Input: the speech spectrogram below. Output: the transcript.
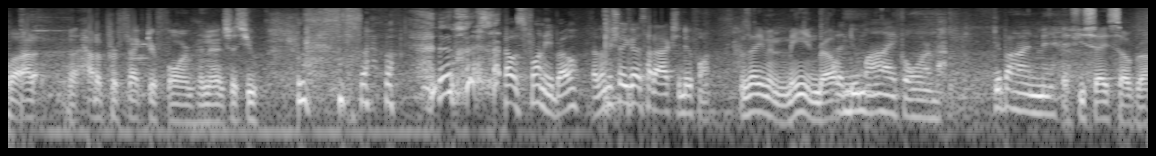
Well, how to, how to perfect your form, and then it's just you. That was funny, bro. Let me show you guys how to actually do form. What does that even mean, bro? How to do my form. Get behind me. If you say so, bro.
